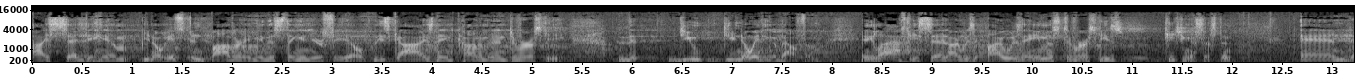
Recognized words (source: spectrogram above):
I said to him, you know, it's been bothering me, this thing in your field. These guys named Kahneman and Tversky. That, do, you, do you know anything about them? And he laughed. He said, I was, I was Amos Tversky's teaching assistant, and,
